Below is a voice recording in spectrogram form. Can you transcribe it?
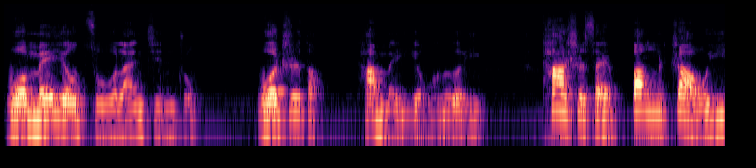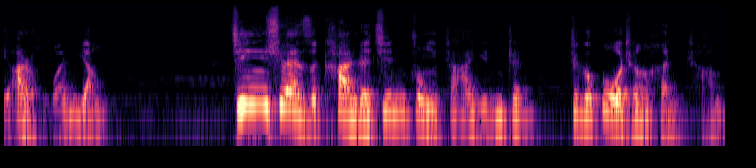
我没有阻拦金仲，我知道他没有恶意，他是在帮赵一二还阳。金炫子看着金仲扎银针，这个过程很长，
